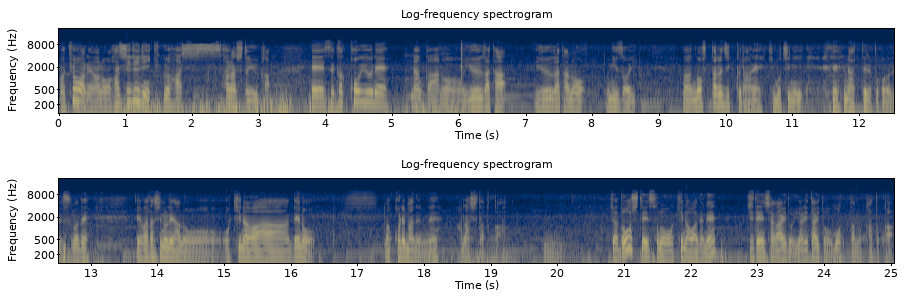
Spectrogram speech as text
まあ、今日はねあの走りに聞く話というか、えー、せっかくこういうねなんかあの夕方夕方の海沿い、まあ、ノスタルジックなね気持ちに なってるところですので、え私のねあの沖縄での、まあ、これまでのね話だとか、うん、じゃあどうしてその沖縄でね自転車ガイドをやりたいと思ったのかとか、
